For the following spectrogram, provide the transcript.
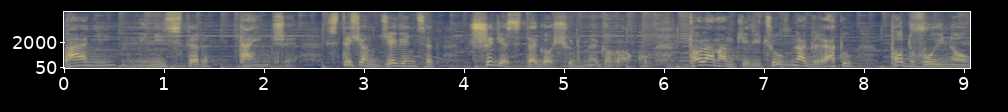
Pani minister tańczy z 1937 roku. Tola Mankiewiczówna gra tu podwójną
